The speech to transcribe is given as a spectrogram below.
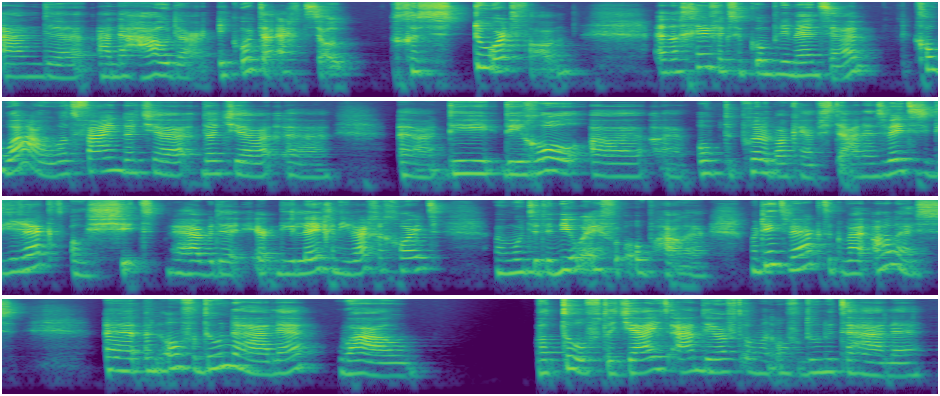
aan de, aan de houder. Ik word daar echt zo gestoord van. En dan geef ik ze complimenten. Gewoon wauw, wat fijn dat je, dat je eh, eh, die, die rol uh, op de prullenbak hebt staan. En ze weten ze direct, oh shit, we hebben de, die lege niet weggegooid. We moeten de nieuw even ophangen. Maar dit werkt ook bij alles. een onvoldoende halen, wauw, wat tof dat jij het aandurft om een onvoldoende te halen.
